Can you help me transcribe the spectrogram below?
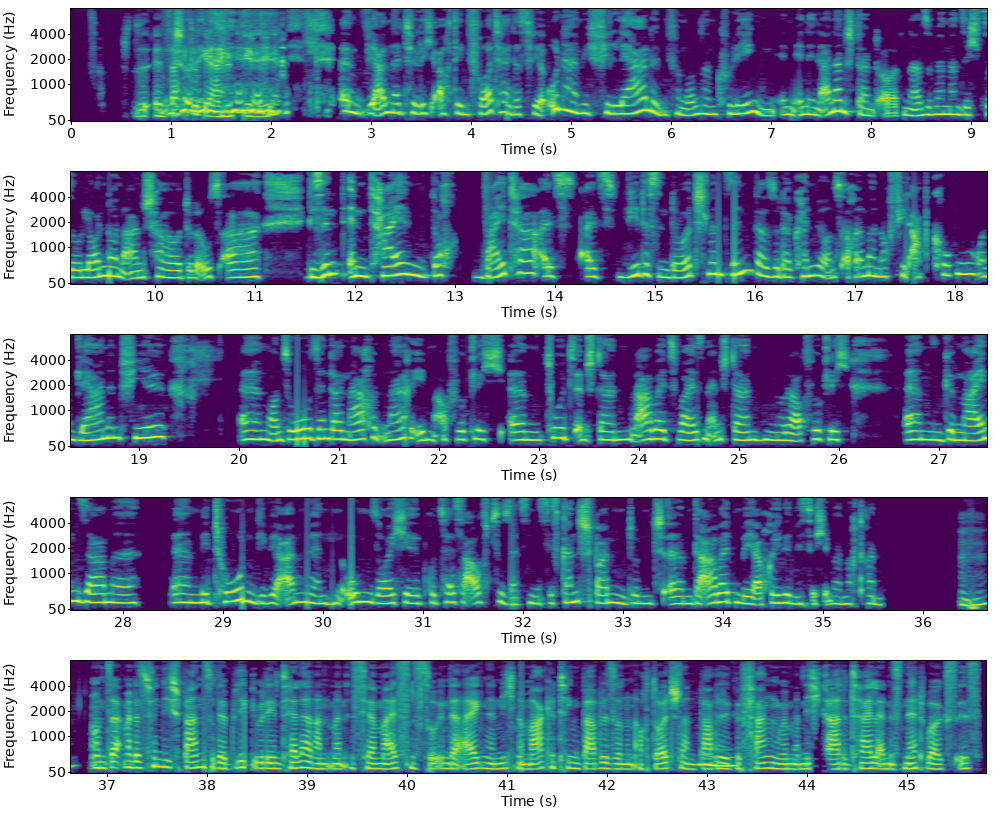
äh, Sag du gerne, ähm, Wir haben natürlich auch den Vorteil, dass wir unheimlich viel lernen von unseren Kollegen in, in den anderen Standorten. Also wenn man sich so London anschaut oder USA, die sind in Teilen doch weiter als, als wir das in Deutschland sind. Also da können wir uns auch immer noch viel abgucken und lernen viel. Ähm, und so sind dann nach und nach eben auch wirklich ähm, Tools entstanden, Arbeitsweisen entstanden oder auch wirklich ähm, gemeinsame äh, Methoden, die wir anwenden, um solche Prozesse aufzusetzen. Das ist ganz spannend und ähm, da arbeiten wir ja auch regelmäßig immer noch dran. Mhm. Und sag mal, das finde ich spannend, so der Blick über den Tellerrand. Man ist ja meistens so in der eigenen, nicht nur Marketing-Bubble, sondern auch Deutschland-Bubble mhm. gefangen, wenn man nicht gerade Teil eines Networks ist.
